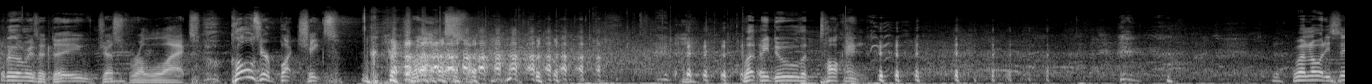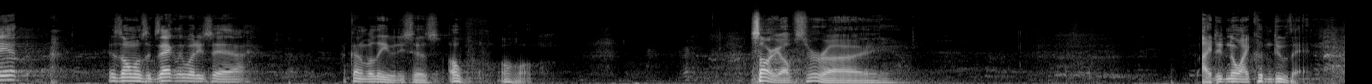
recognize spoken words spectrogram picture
He looked at me and said, Dave, just relax. Close your butt cheeks. Relax. Let me do the talking. You want to know what he said? Is almost exactly what he said. I, I couldn't believe it. He says, Oh, oh. Sorry, officer. I. I didn't know I couldn't do that.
